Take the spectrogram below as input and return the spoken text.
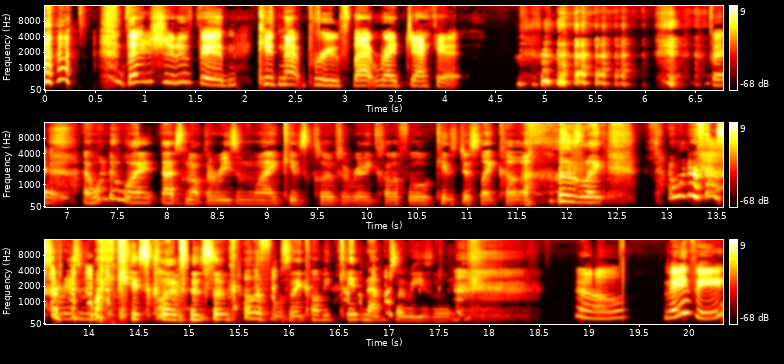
that should have been kidnap proof, that red jacket. But I wonder why that's not the reason why kids' clothes are really colorful. Kids just like color. I was like, I wonder if that's the reason why kids' clothes are so colorful, so they can't be kidnapped so easily. oh, maybe.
